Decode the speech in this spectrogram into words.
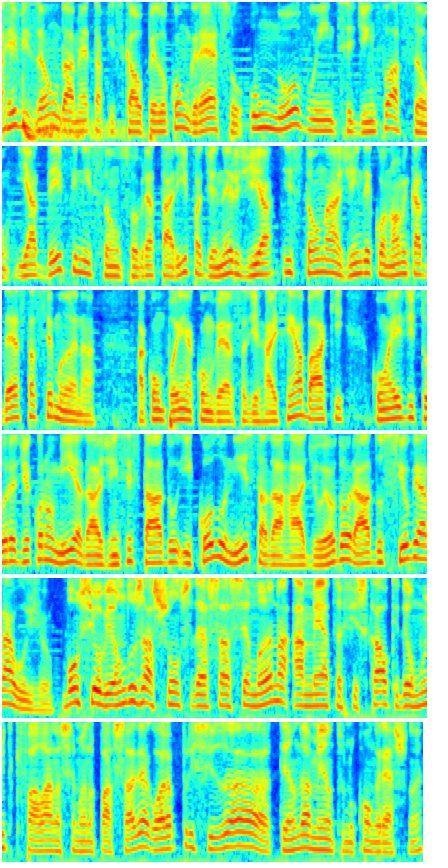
revisão da meta fiscal pelo Congresso, um novo índice de inflação e a definição sobre a tarifa de energia estão na agenda econômica desta semana. Acompanhe a conversa de Heisen Abac com a editora de economia da Agência Estado e colunista da Rádio Eldorado, Silvia Araújo. Bom, Silvia, um dos assuntos dessa semana, a meta fiscal, que deu muito que falar na semana passada e agora precisa ter andamento no Congresso, né?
